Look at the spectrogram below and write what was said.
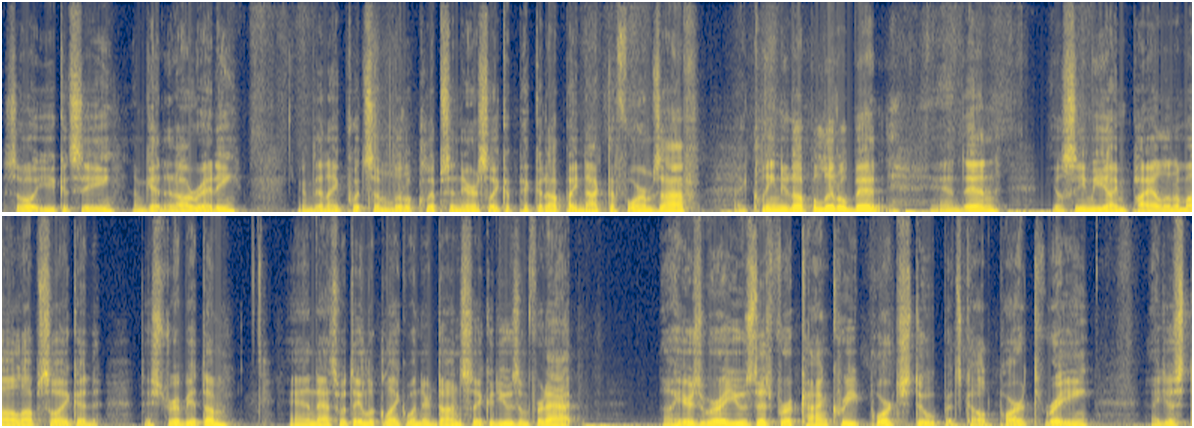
So you can see I'm getting it already. And then I put some little clips in there so I could pick it up. I knocked the forms off. I cleaned it up a little bit. And then you'll see me, I'm piling them all up so I could distribute them. And that's what they look like when they're done. So you could use them for that. Now here's where I used it for a concrete porch stoop. It's called part three. I just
